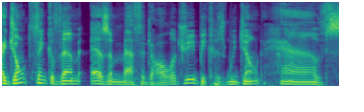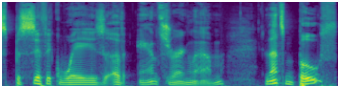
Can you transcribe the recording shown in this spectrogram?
I don't think of them as a methodology because we don't have specific ways of answering them. And that's both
